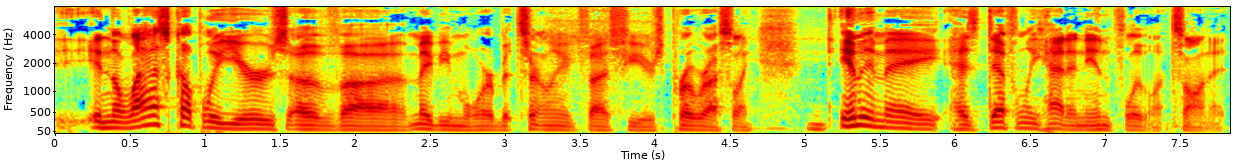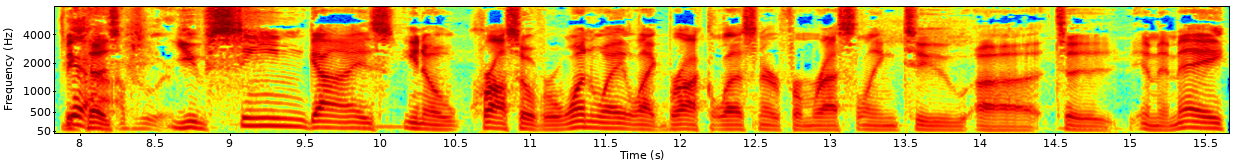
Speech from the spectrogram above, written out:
in the last couple of years of uh, maybe more, but certainly the last few years, pro wrestling, MMA has definitely had an influence on it because absolutely. you've seen guys, you know, cross over one way like Brock Lesnar from wrestling to uh, to MMA.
